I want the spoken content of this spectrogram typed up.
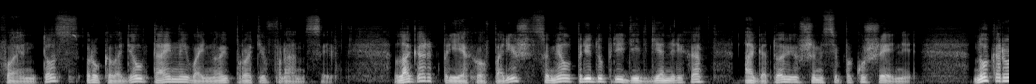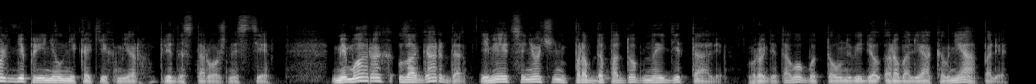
Фуэнтос руководил тайной войной против Франции. Лагард, приехав в Париж, сумел предупредить Генриха о готовившемся покушении, но король не принял никаких мер предосторожности. В мемуарах Лагарда имеются не очень правдоподобные детали, вроде того, будто он видел Равальяка в Неаполе,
